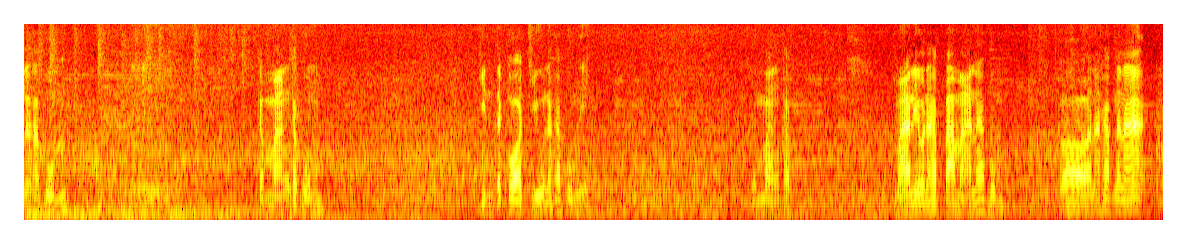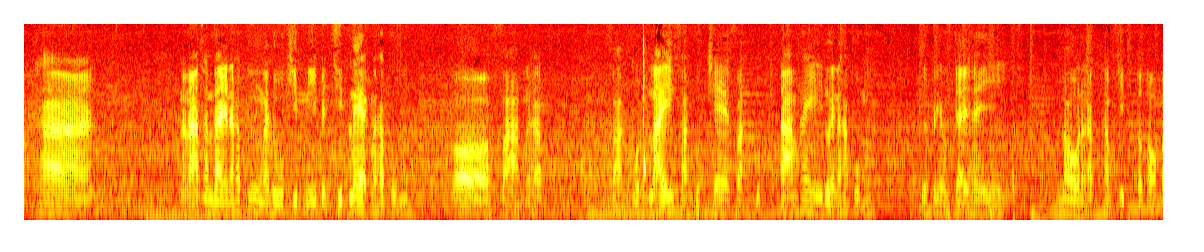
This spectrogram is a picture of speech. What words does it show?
แล้วครับผมกำมังครับผม กินตะก้อจิ๋วนะครับ ผมนี่กำมังครับ มาเร็วนะครับปลาหมานนะครับผม ก็นะครับนะนะถ้านานาท่านใดนะครับเพิ่งมาดูคลิปนี้เป็นคลิปแรกนะครับ ผมก็ฝากนะครับ ฝากกดไลค์ฝากกดแชร์ฝากกดติดตามให้ด้วยนะครับ ผมเพื่อเป็นกำลังใจให้เรานะครับทำคลิปต่อๆไป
